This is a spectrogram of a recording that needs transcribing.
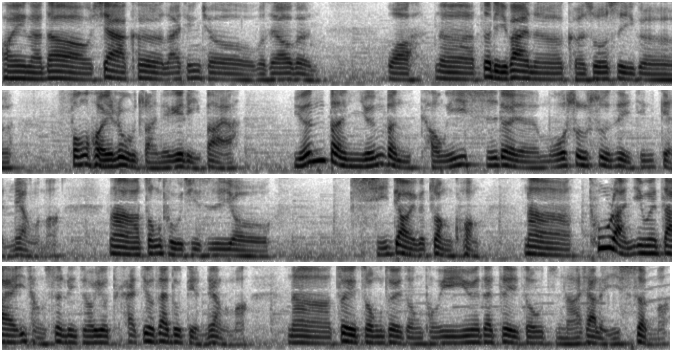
欢迎来到下课来听球，我是 Alvin。哇，那这礼拜呢，可说是一个峰回路转的一个礼拜啊。原本原本统一师队的魔术数字已经点亮了嘛，那中途其实有奇掉一个状况，那突然因为在一场胜利之后又开又再度点亮了嘛。那最终最终统一，因为在这一周只拿下了一胜嘛，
